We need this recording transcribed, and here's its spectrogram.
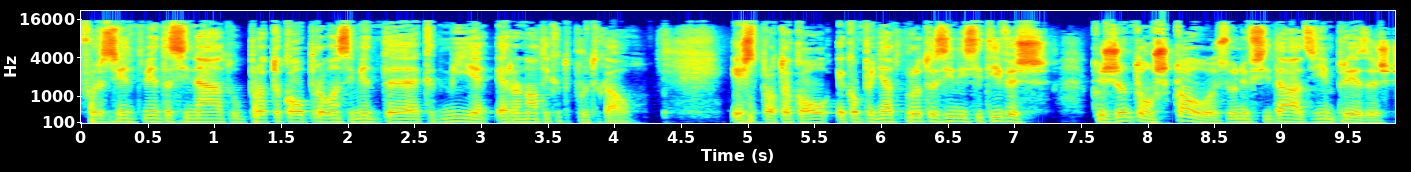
foi recentemente assinado o protocolo para o lançamento da Academia Aeronáutica de Portugal. Este protocolo é acompanhado por outras iniciativas que juntam escolas, universidades e empresas,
